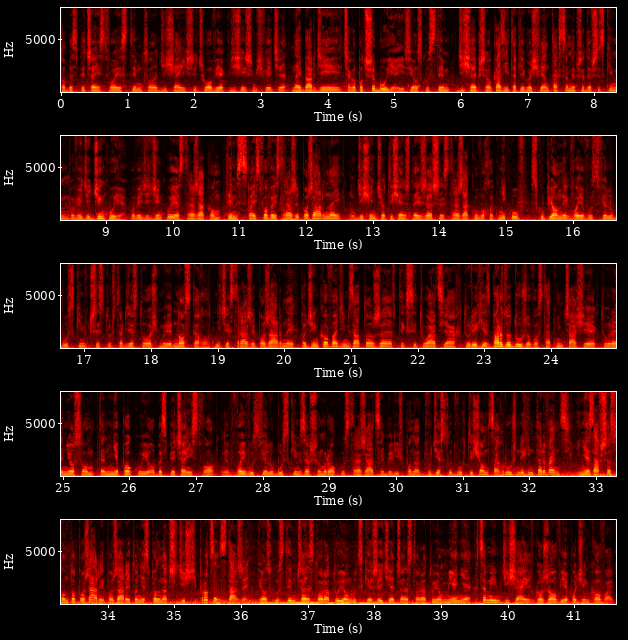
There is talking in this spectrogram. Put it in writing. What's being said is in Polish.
To bezpieczeństwo jest tym, co dzisiejszy człowiek w dzisiejszym świecie najbardziej czego potrzebuje i w związku z tym dzisiaj przy okazji takiego święta chcemy przede wszystkim powiedzieć dziękuję. Powiedzieć dziękuję strażakom tym z Państwowej Straży Pożarnej, dziesięciotysięcznej rzeszy strażaków ochotników skupionych w województwie lubuskim w 348 jednostkach ochotniczych straży pożarnych. Podziękować im za to, że w tych sytuacjach, których jest bardzo dużo w ostatnim czasie, które niosą ten niepokój o bezpieczeństwo. W województwie lubuskim w zeszłym roku strażacy byli w ponad 22 tysiącach różnych interwencji i nie zawsze są to pożary. Pożary to niespełna 30% zdarzeń. W związku z tym często ratują ludzkie życie, często ratują mienie. Chcemy im dzisiaj w Gorzowie podziękować.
